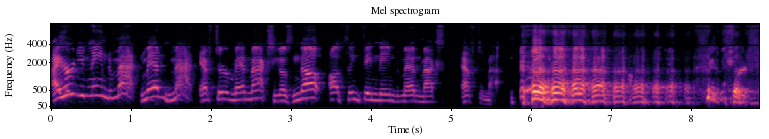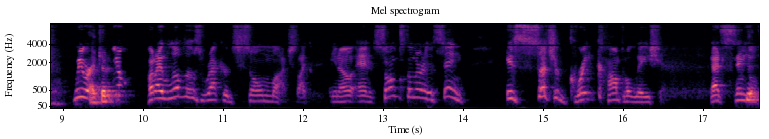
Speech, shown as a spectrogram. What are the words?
i heard you named matt mad matt after mad max. She goes no i think they named mad max after matt. We were, we were can- you know, but i love those records so much like you know and songs to learn and sing is such a great compilation that single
